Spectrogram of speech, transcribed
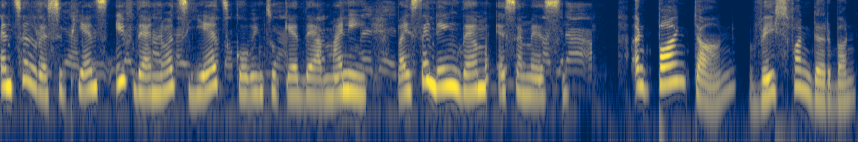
and tell recipients if they are not yet going to get their money by sending them SMS. In Pinetown, Wes van Durban,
